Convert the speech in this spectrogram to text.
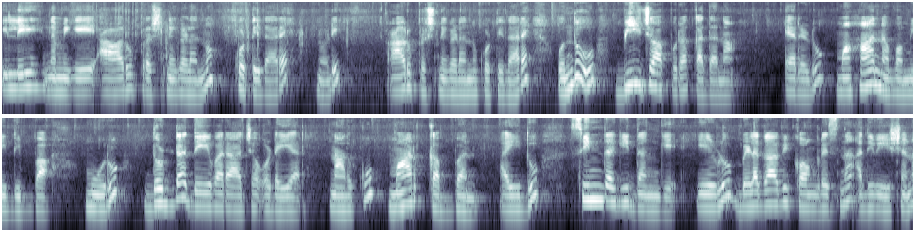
ಇಲ್ಲಿ ನಮಗೆ ಆರು ಪ್ರಶ್ನೆಗಳನ್ನು ಕೊಟ್ಟಿದ್ದಾರೆ. ನೋಡಿ, ಆರು ಪ್ರಶ್ನೆಗಳನ್ನು ಕೊಟ್ಟಿದ್ದಾರೆ. ಒಂದು, ಬೀಜಾಪುರ ಕದನ. ಎರಡು, ಮಹಾನವಮಿ ದಿಬ್ಬ. ಮೂರು, ದೊಡ್ಡ ದೇವರಾಜ ಒಡೆಯರ್. ನಾಲ್ಕು ಮಾರ್ಕ್ ಕಬ್ಬನ್ ಐದು, ಸಿಂದಗಿ ದಂಗೆ ಏಳು, ಬೆಳಗಾವಿ ಕಾಂಗ್ರೆಸ್ನ ಅಧಿವೇಶನ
